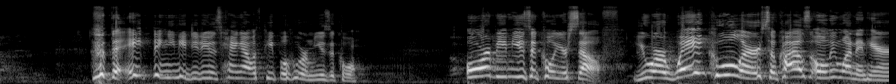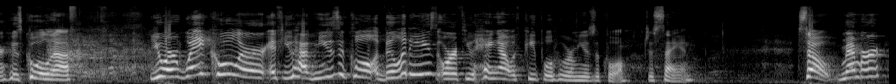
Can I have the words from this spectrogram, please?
the eighth thing you need to do is hang out with people who are musical or be musical yourself. You are way cooler, so Kyle's the only one in here who's cool enough. You are way cooler if you have musical abilities or if you hang out with people who are musical. Just saying. So remember,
